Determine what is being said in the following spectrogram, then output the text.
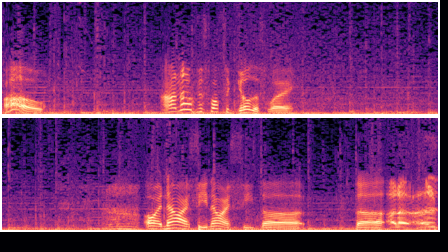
Oh! I don't know if it's supposed to go this way. Oh, now I see. Now I see the the. Uh, uh,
